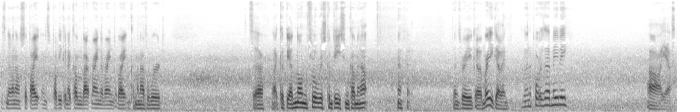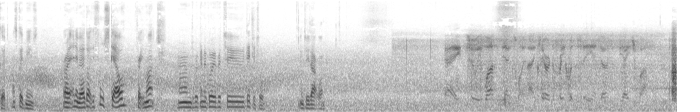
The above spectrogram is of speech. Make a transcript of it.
There's no one else about, and it's probably going to come back round the roundabout and come and have a word. So that could be a non-flourish completion coming up. Depends where you're going. Where are you going? You going to Portishead, maybe? Ah, yeah, that's good. That's good news. Right, anyway, I got your full scale, pretty much, and we're going to go over to digital and do that one. Okay, 2E1 DXY now clearing the frequency and going to VH1.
